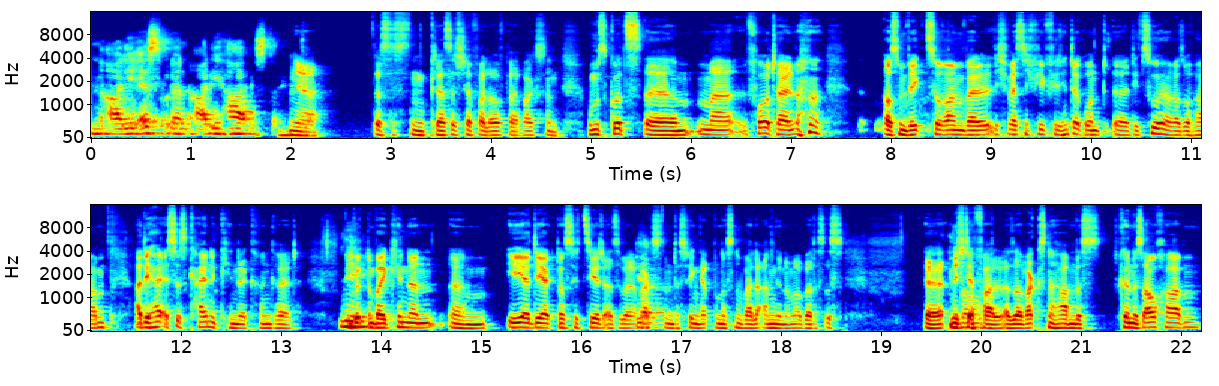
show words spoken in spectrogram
ein ADS oder ein ADHS dahinter. Ja. Das ist ein klassischer Verlauf bei Erwachsenen. Um es kurz äh, mal Vorurteilen aus dem Weg zu räumen, weil ich weiß nicht, wie viel Hintergrund äh, die Zuhörer so haben. ADHS ist keine Kinderkrankheit. Nee. Wird nur bei Kindern ähm, eher diagnostiziert als bei Erwachsenen. Ja. Deswegen hat man das eine Weile angenommen. Aber das ist äh, nicht genau. der Fall. Also Erwachsene haben das, können das auch haben.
